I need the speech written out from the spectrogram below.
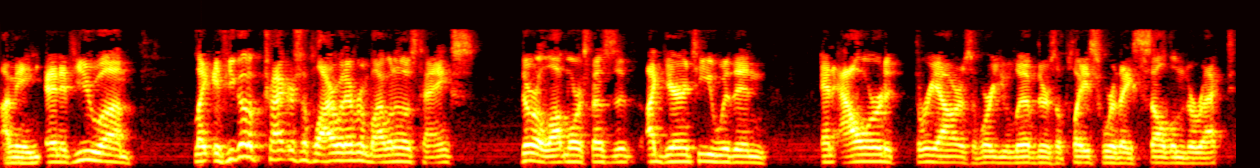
I mean, and if you um, like if you go to Tractor Supply or whatever and buy one of those tanks, they're a lot more expensive. I guarantee you, within an hour to three hours of where you live, there's a place where they sell them direct,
